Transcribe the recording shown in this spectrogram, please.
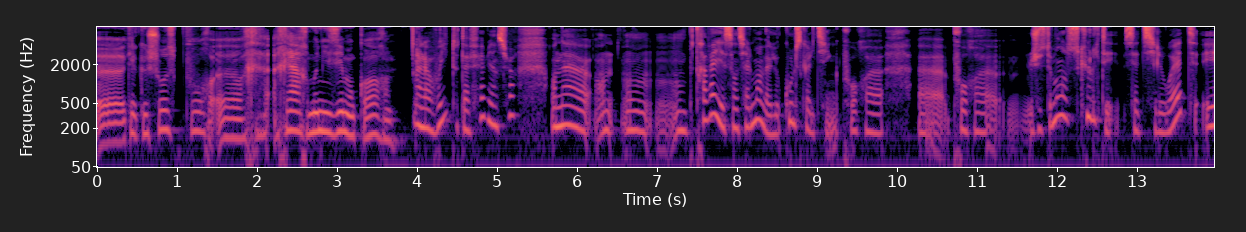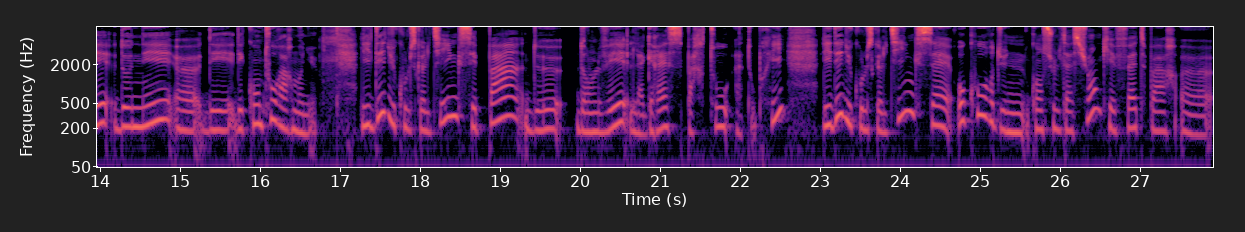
euh, quelque chose pour euh, réharmoniser mon corps. Alors oui, tout à fait, bien sûr. On, travaille essentiellement avec le cool sculpting pour, euh, pour euh, justement sculpter cette silhouette et donner euh, des, des contours harmonieux. L'idée du cool sculpting, c'est pas de d'enlever la graisse partout à tout prix. L'idée du cool sculpting, c'est au cours d'une consultation qui est faite par euh,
